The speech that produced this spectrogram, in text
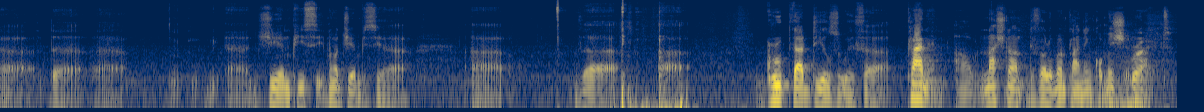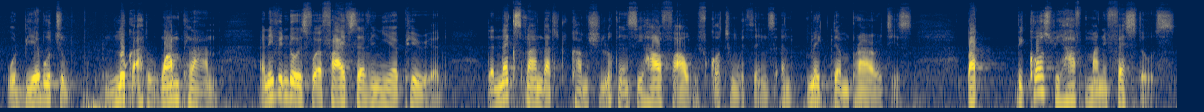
uh, the uh, GNPC, not GNPC, uh, the group that deals with uh, planning, our National Development Planning Commission, right. would be able to look at one plan, and even though it's for a five, seven year period, the next plan that comes should look and see how far we've gotten with things and make them priorities. But because we have manifestos,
